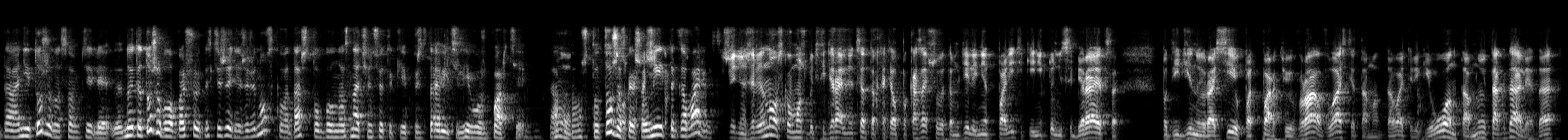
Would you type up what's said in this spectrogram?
Да, они тоже на самом деле, но это тоже было большое достижение Жириновского, да, что был назначен все-таки представитель его же партии, да, ну, потому что тоже, ну, конечно, умеет договариваться. Достижение Жириновского, может быть, федеральный центр хотел показать, что в этом деле нет политики, и никто не собирается под Единую Россию, под партию власти, там, отдавать регион, там, ну и так далее, да,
